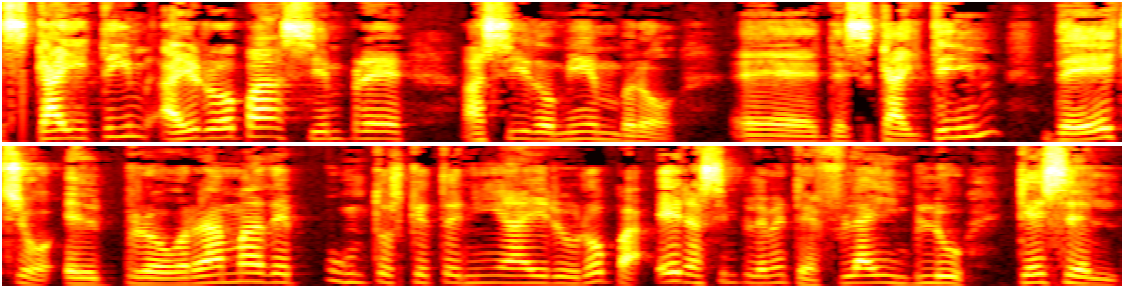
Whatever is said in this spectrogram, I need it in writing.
SkyTeam, Air Europa siempre ha sido miembro eh, de SkyTeam. De hecho, el programa de puntos que tenía Air Europa era simplemente Flying Blue, que es el,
